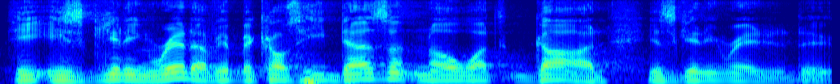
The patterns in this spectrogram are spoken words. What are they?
He, he's getting rid of it because he doesn't know what God is getting ready to do.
